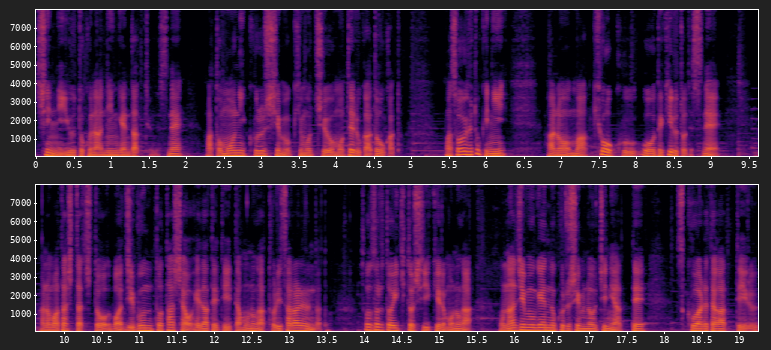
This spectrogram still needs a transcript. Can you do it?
真に有徳な人間だっていうんですね。まあ、共に苦しむ気持ちを持てるかどうかと、まあ、そういう時にあの、まあ、恐怖をできるとですねあの私たちと、まあ、自分と他者を隔てていたものが取り去られるんだと。そうすると生きとし生けるものが同じ無限の苦しみのうちにあって救われたがっている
